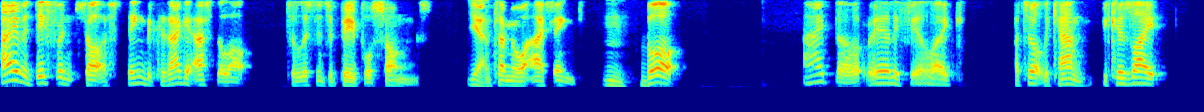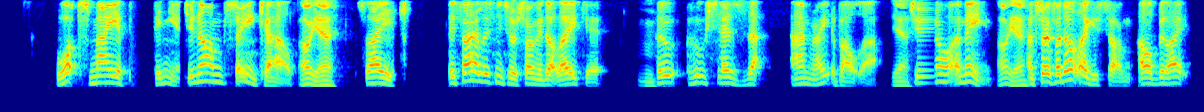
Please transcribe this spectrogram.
I have a different sort of thing because I get asked a lot to listen to people's songs. Yeah. And tell me what I think. Mm. But I don't really feel like I totally can because, like, what's my opinion? Do you know what I'm saying, Carl? Oh, yeah. It's like if I listen to a song and don't like it, mm. who who says that I'm right about that? Yeah. Do you know what I mean? Oh, yeah. And so if I don't like a song, I'll be like,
